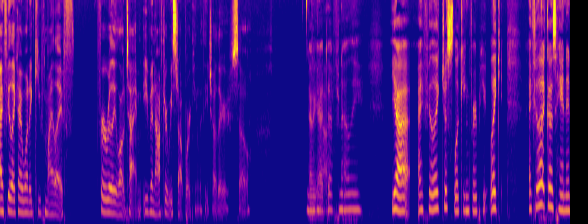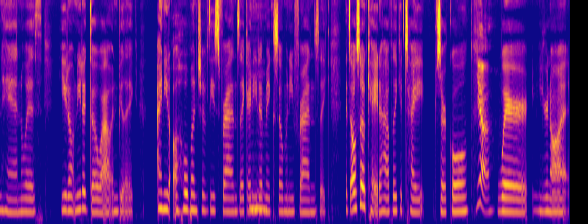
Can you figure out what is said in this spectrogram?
I feel like I want to keep my life for a really long time even after we stop working with each other. So, No, yeah, Yeah. definitely. Yeah, I feel like just looking for people, like, I feel that goes hand in hand with you don't need to go out and be like, I need a whole bunch of these friends. Like, I need to Mhm. make so many friends. Like, it's also okay to have like a tight circle yeah. where you're not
